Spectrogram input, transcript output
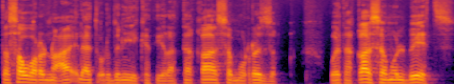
تصور انه عائلات أردنية كثيرة تقاسموا الرزق وتقاسموا البيت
